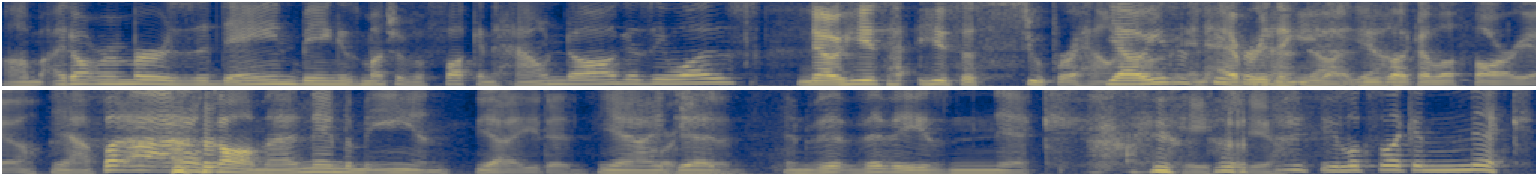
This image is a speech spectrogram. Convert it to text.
Um, I don't remember Zidane being as much of a fucking hound dog as he was. No, he's he's a super hound. Yeah, dog he's a in super everything he dog, does. He's like a Lothario. Yeah, but I, I don't call him that. I named him Ian. Yeah, you did. Yeah, I you did. And Vi- Vivi is Nick. I hate you. he looks like a Nick.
